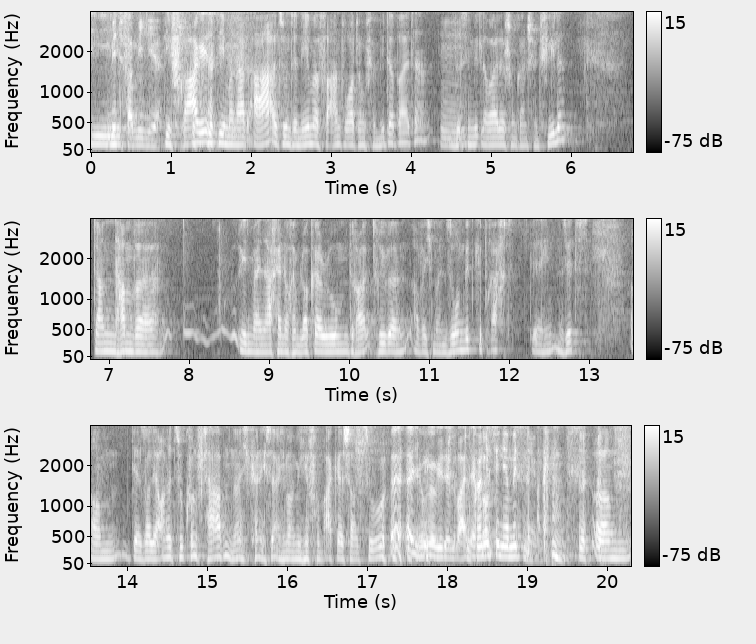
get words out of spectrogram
die, Mit Familie. Die Frage ist die, man hat A, als Unternehmer Verantwortung für Mitarbeiter. Mhm. Das sind mittlerweile schon ganz schön viele. Dann haben wir, reden wir nachher noch im Lockerroom drüber, habe ich meinen Sohn mitgebracht, der hinten sitzt. Ähm, der soll ja auch eine Zukunft haben. Ne? Ich kann nicht sagen, ich mache mir hier vom Acker, schau zu, Junge, wie du weiterkommst. Du könntest ihn ja mitnehmen. ähm,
